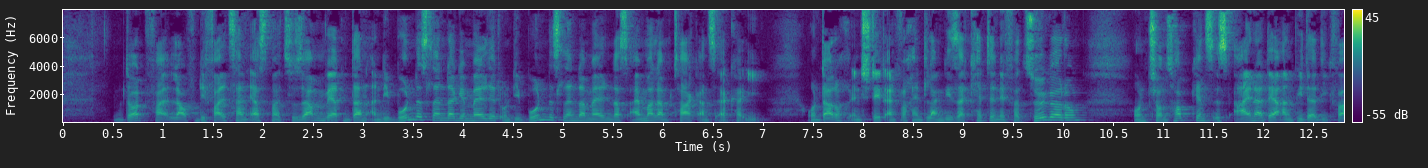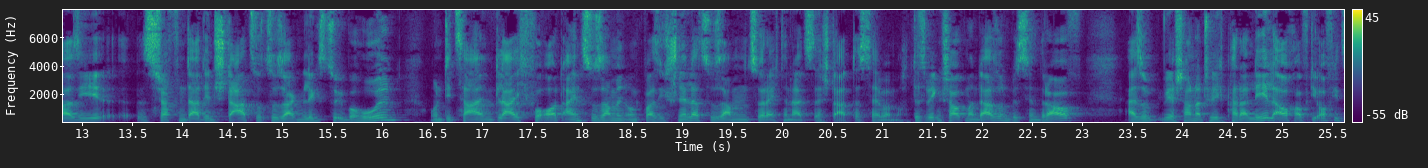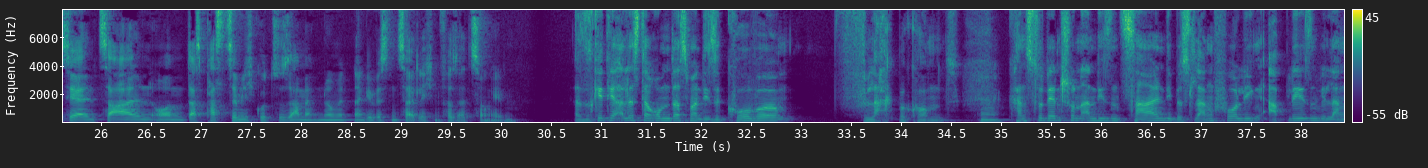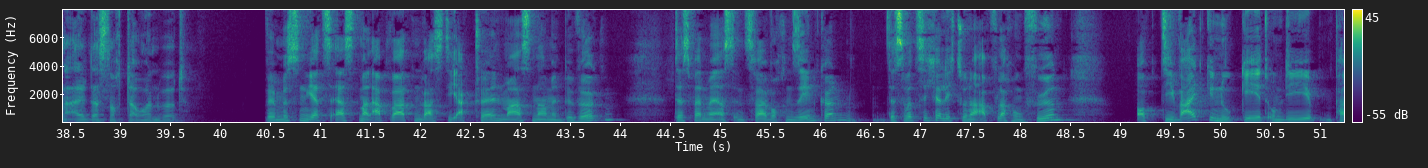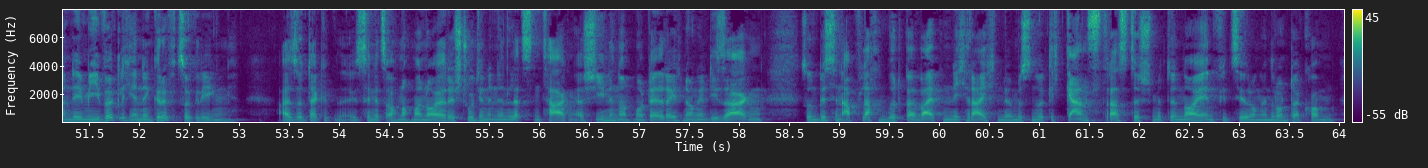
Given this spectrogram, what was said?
Dort laufen die Fallzahlen erstmal zusammen, werden dann an die Bundesländer gemeldet und die Bundesländer melden das einmal am Tag ans RKI. Und dadurch entsteht einfach entlang dieser Kette eine Verzögerung. Und Johns Hopkins ist einer der Anbieter, die quasi es schaffen, da den Staat sozusagen links zu überholen und die Zahlen gleich vor Ort einzusammeln und quasi schneller zusammenzurechnen, als der Staat das selber macht. Deswegen schaut man da so ein bisschen drauf. Also wir schauen natürlich parallel auch auf die offiziellen Zahlen und das passt ziemlich gut zusammen, nur mit einer gewissen zeitlichen Versetzung eben. Also es geht ja alles darum, dass man diese Kurve flach bekommt. Hm. Kannst du denn schon an diesen Zahlen, die bislang vorliegen, ablesen, wie lange all das noch dauern wird? Wir müssen jetzt erstmal abwarten, was die aktuellen Maßnahmen bewirken. Das werden wir erst in zwei Wochen sehen können. Das wird sicherlich zu einer Abflachung führen. Ob die weit genug geht, um die Pandemie wirklich in den Griff zu kriegen, also da gibt, sind jetzt auch nochmal neuere Studien in den letzten Tagen erschienen und Modellrechnungen, die sagen, so ein bisschen abflachen wird bei Weitem nicht reichen. Wir müssen wirklich ganz drastisch mit den Neuinfizierungen runterkommen,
